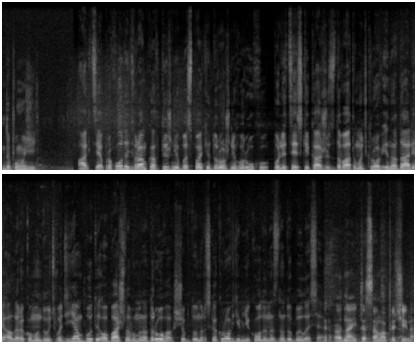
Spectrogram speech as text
допоможіть. Акція проходить в рамках тижню безпеки дорожнього руху. Поліцейські кажуть, здаватимуть кров і надалі, але рекомендують водіям бути обачливими на дорогах, щоб донорська кров їм ніколи не знадобилася. одна і та сама причина.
